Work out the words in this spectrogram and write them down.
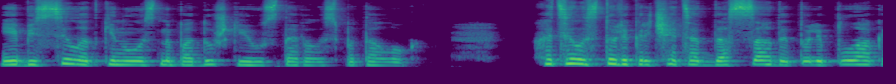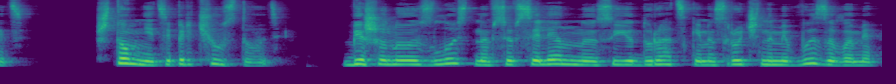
Я без сил откинулась на подушке и уставилась в потолок. Хотелось то ли кричать от досады, то ли плакать. Что мне теперь чувствовать? Бешеную злость на всю Вселенную с ее дурацкими срочными вызовами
